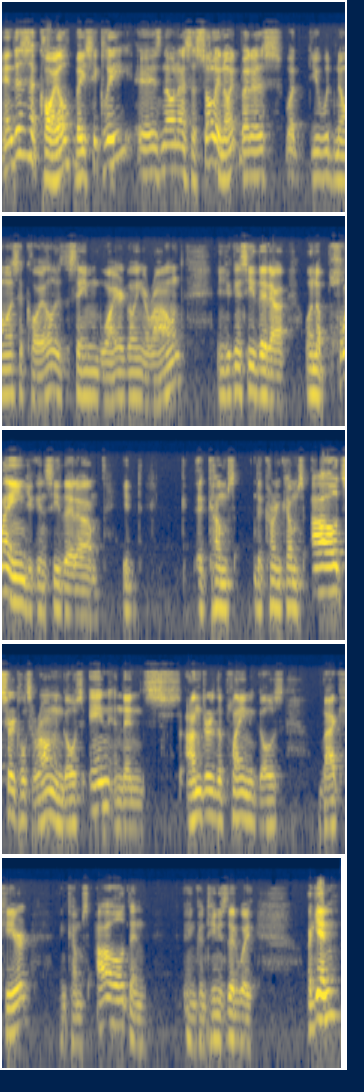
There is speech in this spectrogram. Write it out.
And this is a coil, basically, is known as a solenoid, but as what you would know as a coil is the same wire going around. And you can see that uh, on a plane, you can see that um, it, it comes, the current comes out, circles around and goes in, and then under the plane it goes back here and comes out and, and continues that way. Again,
